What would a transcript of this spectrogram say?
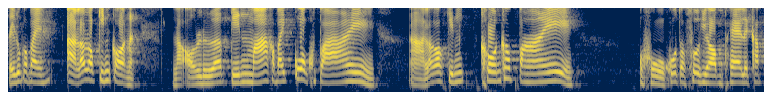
ตีลุกเข้าไป อะแล้วเรากินก่อนอะ เราเอาเรือกินม้าเข้าไปกวบเข้าไป อ่าแล้วก็กินโคลนเข้าไป โอ้โหคู่ต่อสู้ยอมแพ้เลยครับเ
